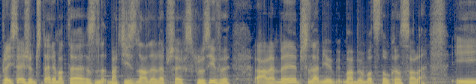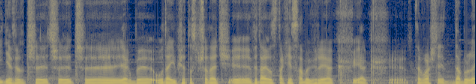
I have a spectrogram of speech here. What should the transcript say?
PlayStation 4 ma te zna bardziej znane, lepsze ekskluzywy, ale my przynajmniej mamy mocną konsolę. I nie wiem, czy, czy, czy jakby uda im się to sprzedać, wydając takie same gry, jak, jak te właśnie double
